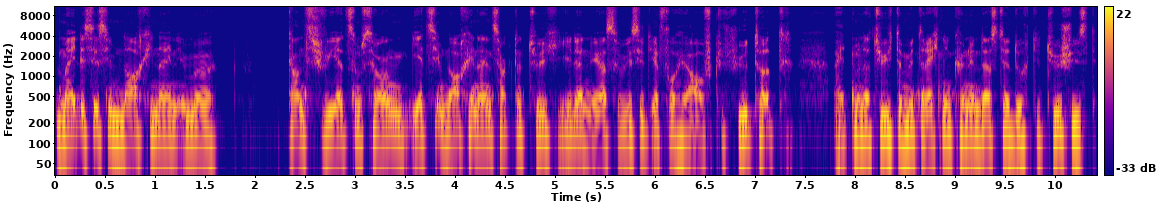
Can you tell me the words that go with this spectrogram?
Mei, das ist im Nachhinein immer ganz schwer zu sagen. Jetzt im Nachhinein sagt natürlich jeder, naja, so wie sie der vorher aufgeführt hat, hätte man natürlich damit rechnen können, dass der durch die Tür schießt.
